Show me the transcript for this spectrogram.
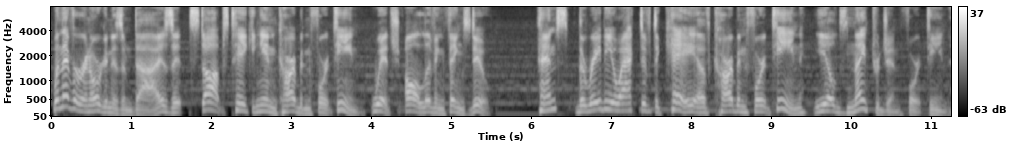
Whenever an organism dies, it stops taking in carbon-14, which all living things do. Hence, the radioactive decay of carbon-14 yields nitrogen-14.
